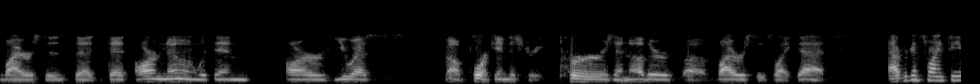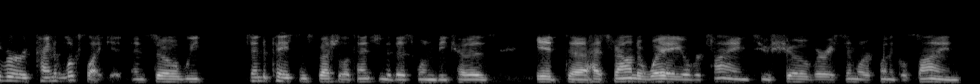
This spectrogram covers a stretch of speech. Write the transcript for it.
viruses that, that are known within our U.S. Uh, pork industry, PRRS and other uh, viruses like that. African swine fever kind of looks like it. And so we tend to pay some special attention to this one because it uh, has found a way over time to show very similar clinical signs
